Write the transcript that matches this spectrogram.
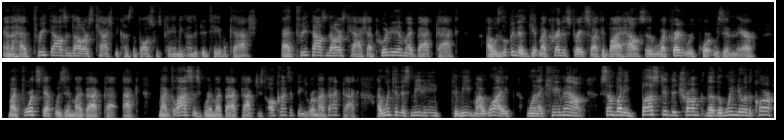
and I had $3,000 cash because the boss was paying me under the table cash. I had $3,000 cash. I put it in my backpack. I was looking to get my credit straight so I could buy a house. So my credit report was in there. My fourth step was in my backpack. My glasses were in my backpack. Just all kinds of things were in my backpack. I went to this meeting to meet my wife. When I came out, somebody busted the trunk, the, the window of the car,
